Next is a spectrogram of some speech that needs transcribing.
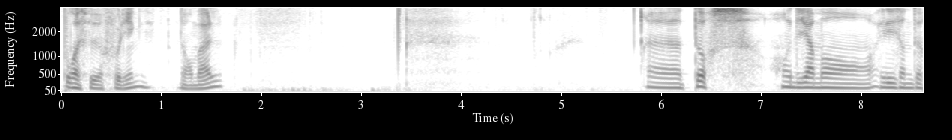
Pour un feather falling. Normal. Un torse en diamant Elisander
